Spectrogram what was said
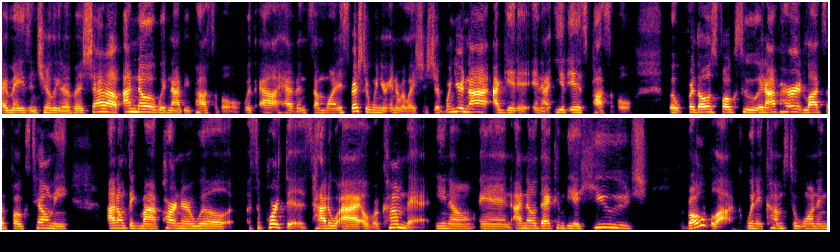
amazing cheerleader. But shout out, I know it would not be possible without having someone, especially when you're in a relationship. When you're not, I get it, and I, it is possible. But for those folks who, and I've heard lots of folks tell me, I don't think my partner will support this. How do I overcome that? You know, and I know that can be a huge roadblock when it comes to wanting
